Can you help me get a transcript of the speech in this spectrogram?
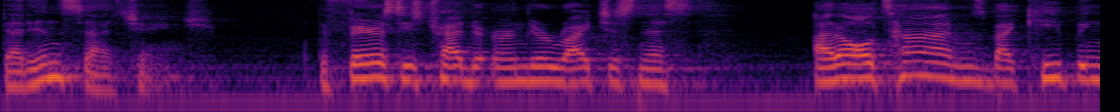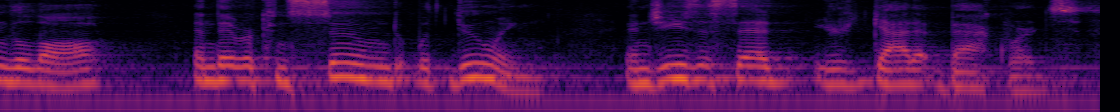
that inside change. The Pharisees tried to earn their righteousness at all times by keeping the law, and they were consumed with doing. And Jesus said, You got it backwards.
